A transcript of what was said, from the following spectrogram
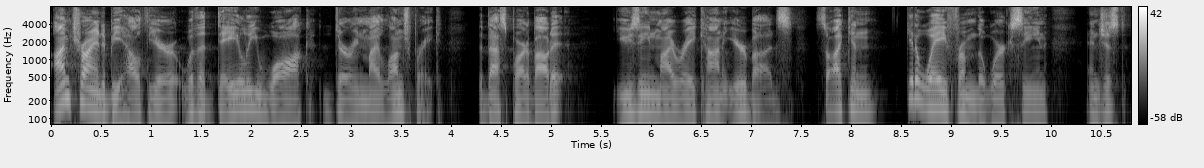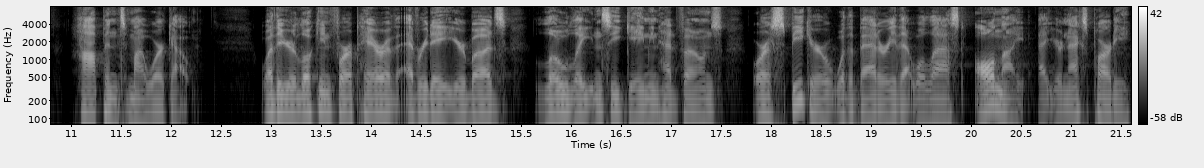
I'm trying to be healthier with a daily walk during my lunch break. The best part about it, using my Raycon earbuds so I can get away from the work scene and just hop into my workout. Whether you're looking for a pair of everyday earbuds, low latency gaming headphones, or a speaker with a battery that will last all night at your next party,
